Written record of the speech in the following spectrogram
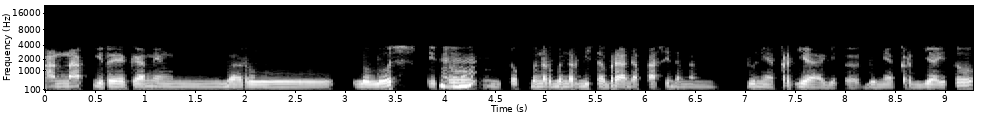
anak gitu ya kan yang baru lulus itu mm -hmm. untuk benar-benar bisa beradaptasi dengan dunia kerja gitu. Dunia kerja itu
